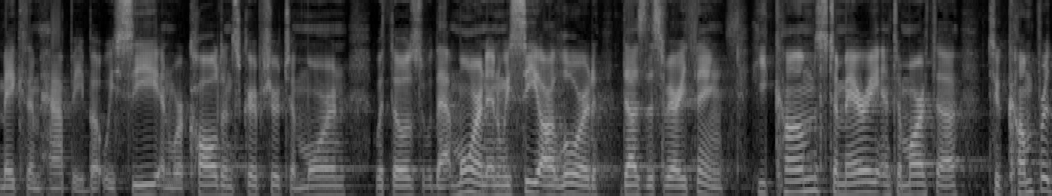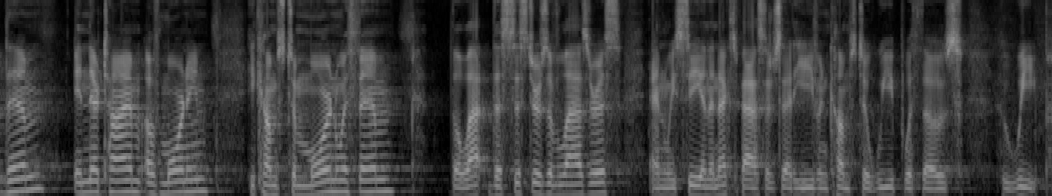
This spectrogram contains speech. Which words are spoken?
make them happy. But we see and we're called in Scripture to mourn with those that mourn, and we see our Lord does this very thing. He comes to Mary and to Martha to comfort them in their time of mourning. He comes to mourn with them the, La- the sisters of Lazarus, and we see in the next passage that he even comes to weep with those who weep.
